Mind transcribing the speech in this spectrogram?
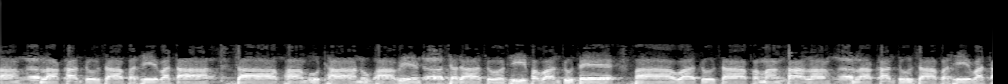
ลังลาคันตุสาปเทวตา สาพามุทานุภาเวนชดาสุทีภวันตุเตมาวาตุสาปมังคาลังลาคันตุสาปเทวต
